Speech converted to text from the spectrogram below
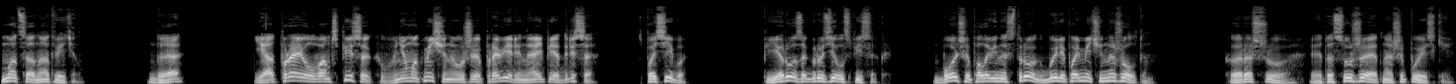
Мацана ответил. «Да. Я отправил вам список, в нем отмечены уже проверенные IP-адреса. Спасибо». Пьеро загрузил список. Больше половины строк были помечены желтым. Хорошо, это сужает наши поиски.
